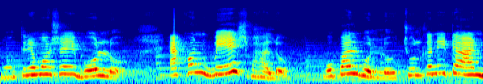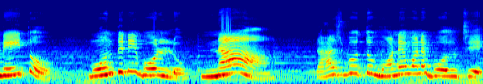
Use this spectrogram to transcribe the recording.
মন্ত্রীমশাই বলল, এখন বেশ ভালো। গোপাল বলল, চুলকানিটা আর নেই তো? মন্ত্রী বলল, না। রাজবদ্ধ মনে মনে বলছে,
